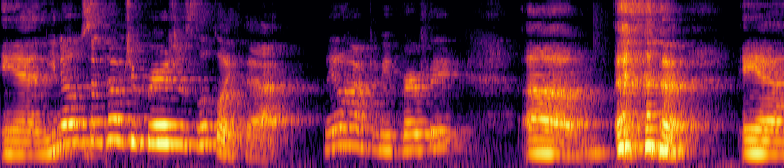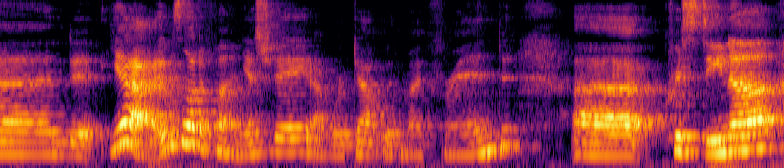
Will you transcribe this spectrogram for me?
and you know, sometimes your prayers just look like that. They don't have to be perfect. Um, and yeah, it was a lot of fun. Yesterday, I worked out with my friend, uh, Christina.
